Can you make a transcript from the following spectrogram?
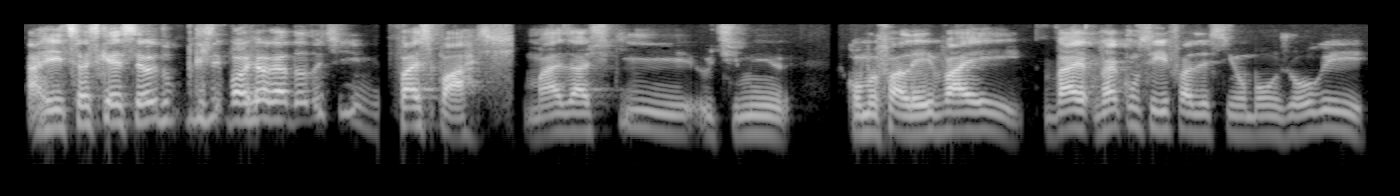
a gente só esqueceu do principal jogador do time. Faz parte. Mas acho que o time, como eu falei, vai, vai, vai conseguir fazer sim um bom jogo e,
